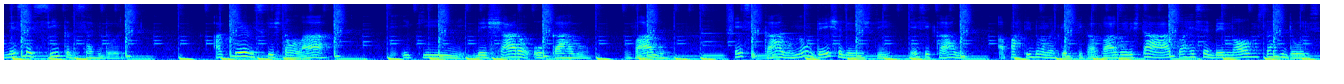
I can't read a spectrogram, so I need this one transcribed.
necessita de servidores. Aqueles que estão lá e que deixaram o cargo vago, esse cargo não deixa de existir. Esse cargo, a partir do momento que ele fica vago, ele está apto a receber novos servidores.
